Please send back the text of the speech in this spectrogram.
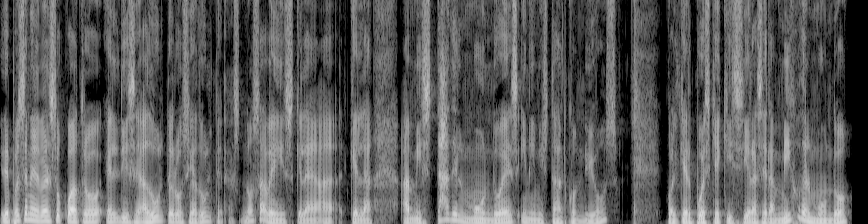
Y después en el verso 4, él dice, adúlteros y adúlteras, ¿no sabéis que la, que la amistad del mundo es inimistad con Dios? Cualquier pues que quisiera ser amigo del mundo,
